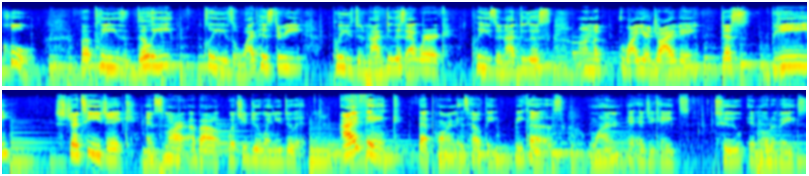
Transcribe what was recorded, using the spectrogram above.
cool. But please delete, please wipe history. Please do not do this at work. Please do not do this on the while you're driving. Just be strategic and smart about what you do when you do it. I think that porn is healthy because one, it educates, two, it motivates,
